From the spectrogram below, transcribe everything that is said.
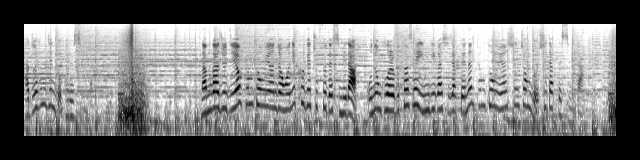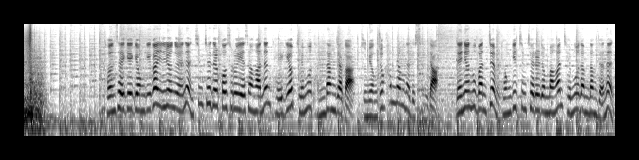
가두 행진도 벌였습니다. 남가주 지역 평통위원 정원이 크게 축소됐습니다. 오는 9월부터 새 임기가 시작되는 평통위원 신청도 시작됐습니다. 전 세계 경기가 1년 후에는 침체될 것으로 예상하는 대기업 재무 담당자가 2명 중 1명이나 됐습니다. 내년 후반쯤 경기 침체를 전망한 재무 담당자는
